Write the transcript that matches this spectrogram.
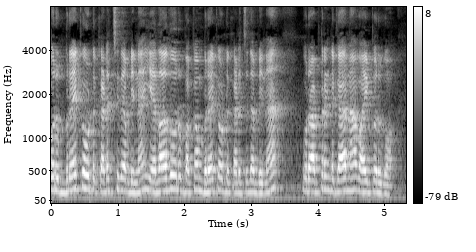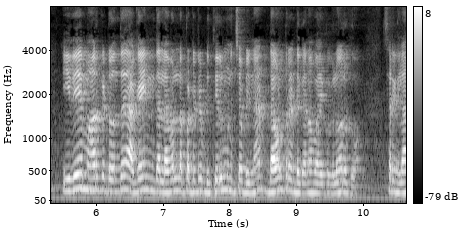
ஒரு பிரேக் அவுட் கிடச்சிது அப்படின்னா ஏதாவது ஒரு பக்கம் பிரேக் அவுட் கிடச்சிது அப்படின்னா ஒரு அப் ட்ரெண்டுக்கான வாய்ப்பு இருக்கும். இதே மார்க்கெட் வந்து அகைன் இந்த லெவலில் பட்டுட்டு இப்படி திரும்பினுச்சு அப்படின்னா டவுன் ட்ரெண்டுக்கான வாய்ப்புகளும் இருக்கும். சரிங்களா?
